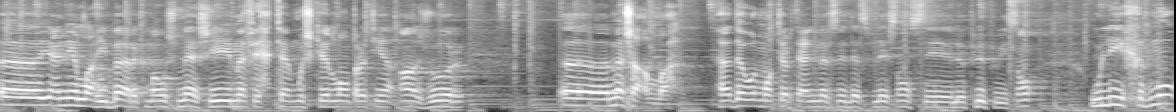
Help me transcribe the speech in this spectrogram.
آه يعني الله يبارك ماهوش ماشي ما في حتى مشكل لونتروتيان ا جور آه ما شاء الله. هذا هو الموتور تاع المرسيدس في ليسونس سي لو بلو بويسون واللي يخدموا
